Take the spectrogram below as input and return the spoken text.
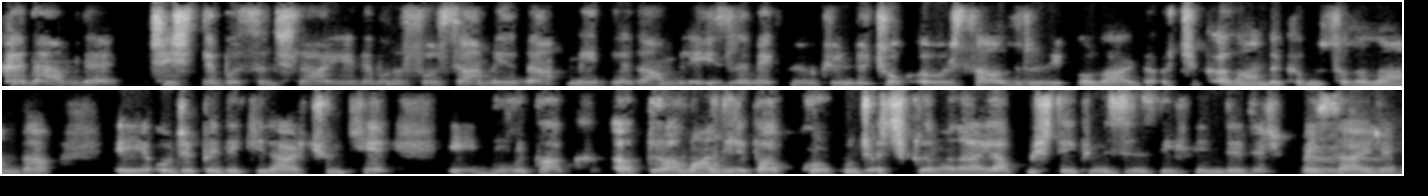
Kadem'de çeşitli basınçlar yedi. Bunu sosyal medyadan, medyadan bile izlemek mümkündü. Çok ağır saldırıyorlardı açık alanda, kamusal alanda e, o cephedekiler çünkü. E, Dilipak, Abdurrahman Dilipak korkunç açıklamalar yapmıştı hepimizin zihnindedir vesaire. Hı hı.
